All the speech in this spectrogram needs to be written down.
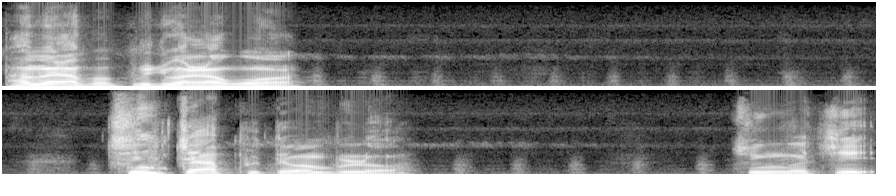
밤에 아빠 부르지 말라고. 진짜 아플 때만 불러. 지금같이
